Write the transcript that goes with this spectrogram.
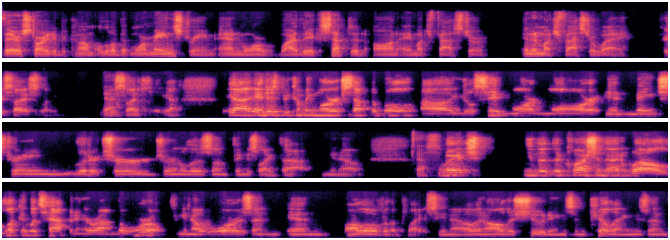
they're starting to become a little bit more mainstream and more widely accepted on a much faster in a much faster way. Precisely. Yeah. precisely yeah. Yeah it is becoming more acceptable. Uh, you'll see it more and more in mainstream literature journalism things like that you know. Yes. Which you know, the question then well look at what's happening around the world you know wars and in all over the place you know and all the shootings and killings and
